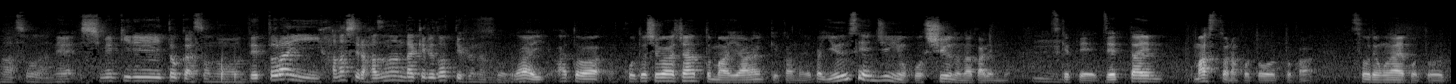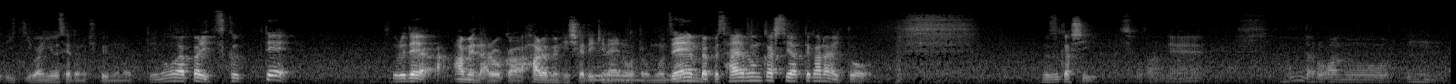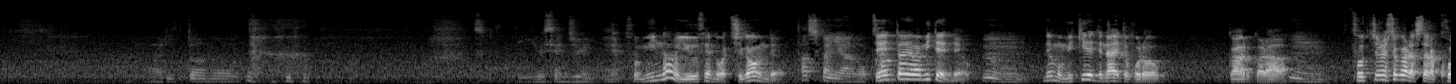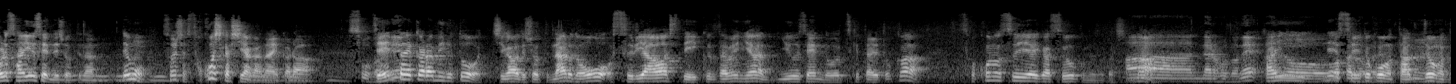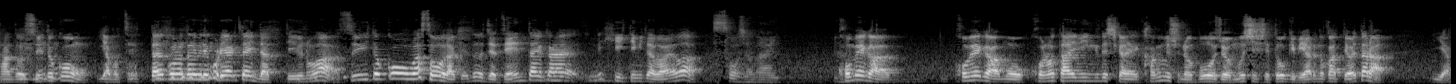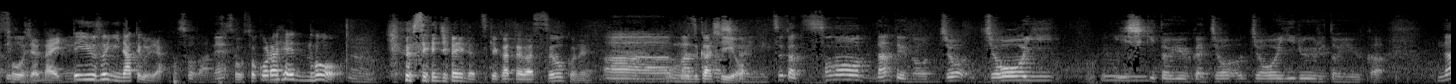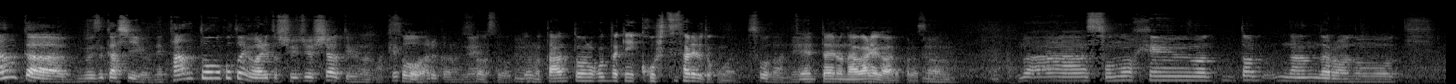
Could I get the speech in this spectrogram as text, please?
あそうだね。締め切りとかそのデッドライン話してるはずなんだけれどっていうふうなの。そう。だからあとは今年はちゃんとまあやらなきゃいかんないやっぱり優先順位をこう週の中でもつけて、絶対マストなこととかそうでもないこと一番優先度の低いものっていうのをやっぱり作ってそれで雨だろうか晴れの日しかできないのとかもう全部やっぱり細分化してやっていかないと難しいそうだねなんだろうあのうん割とあのそうだね優先順位ね。そうみんなの優先度が違うんだよ。確かにあの全体は見てんだよ。うんうん。でも見切れてないところがあるから、うんそっちの人からしたらこれ最優先でしょってなる。でもその人はそこしか視野がないからそうだね。全体から見ると違うでしょってなるのをすり合わせていくためには優先度をつけたりとかそこの吸い合いがすごく難しい。まあああなるほどね。あのねスイートコーンわかる。担ジョーが担当スイートコーンいやもう絶対このタイミングでこれやりたいんだっていうのはスイートコーンはそうだけどじゃあ全体から、ね、引いてみた場合はそうじゃない。米が米がもうこのタイミングでしかカメムシの防除を無視してトウキビやるのかって言われたらいやそうじゃないっていう風になってくるじゃん。そうだね。そうそこら辺のうん。優先順位の付け方がすごくねああ難しいよ。確かにね。つうかそのなんていうの上上位意識というか、上上位ルールというかなんか難しいよね。担当のことに割と集中しちゃうっていうのが結構あるからね。そうそう、ん。でも担当のことだけに固執されるとこもある。そうだ全ね、体の流れがあるからさ、うん、まあその辺はだなんだろうあの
